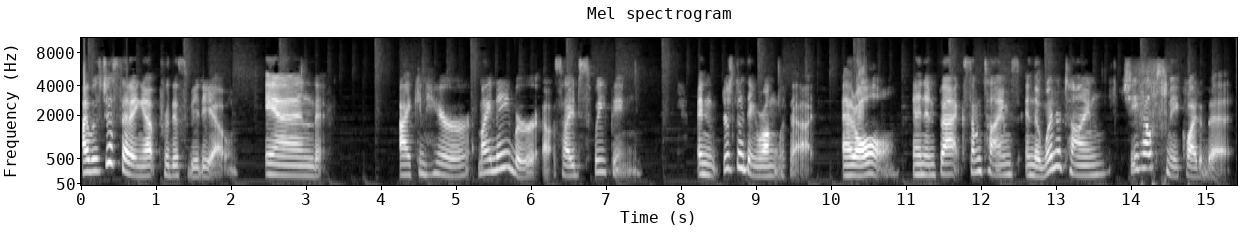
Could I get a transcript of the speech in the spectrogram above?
I was just setting up for this video and I can hear my neighbor outside sweeping. And there's nothing wrong with that at all. And in fact, sometimes in the wintertime, she helps me quite a bit.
